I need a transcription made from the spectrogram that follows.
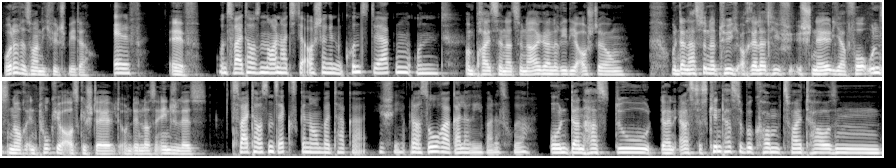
oder? Das war nicht viel später. Elf. Elf. Und 2009 hatte ich die Ausstellung in Kunstwerken und. Und Preis der Nationalgalerie, die Ausstellung. Und dann hast du natürlich auch relativ schnell ja vor uns noch in Tokio ausgestellt und in Los Angeles. 2006 genau bei Takaishi oder Sora Galerie war das früher. Und dann hast du dein erstes Kind hast du bekommen 2011.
